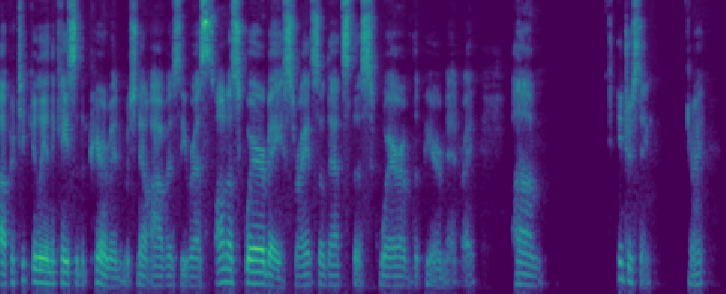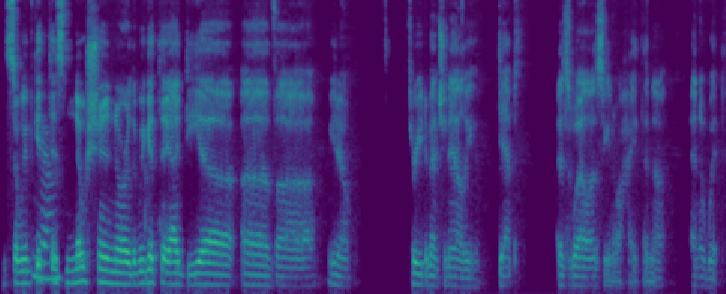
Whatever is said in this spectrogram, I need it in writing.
uh, particularly in the case of the pyramid, which now obviously rests on a square base, right? So that's the square of the pyramid, right? Um, interesting, right? So we get yeah. this notion, or that we get the idea of, uh, you know, three dimensionality, depth, as well as you know, a height and a and a width.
